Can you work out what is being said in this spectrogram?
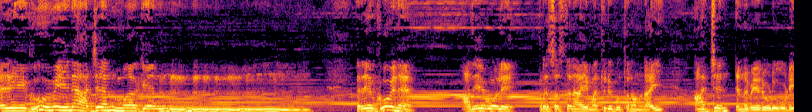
രഘുവിന ജന്മകൻ. രഘുവിന് അതേപോലെ പ്രശസ്തനായ മറ്റൊരു പുത്രനുണ്ടായി അജൻ എന്ന പേരോടുകൂടി.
